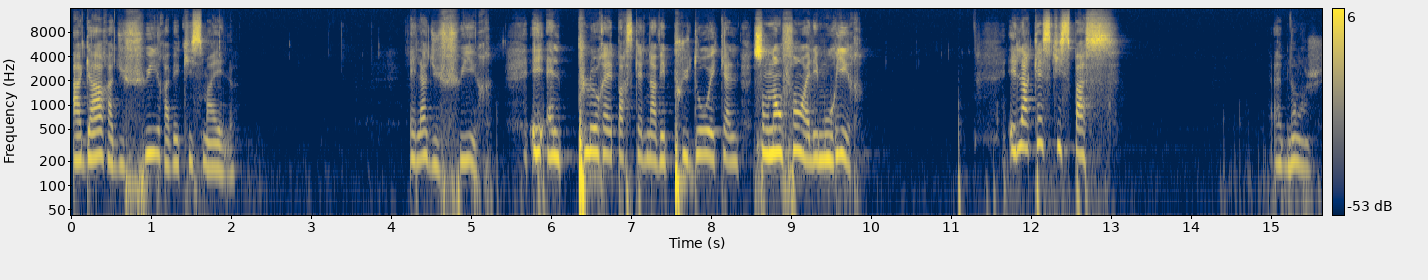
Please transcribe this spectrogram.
Agar a dû fuir avec Ismaël. Elle a dû fuir et elle pleurait parce qu'elle n'avait plus d'eau et que son enfant allait mourir. Et là, qu'est-ce qui se passe? Un ange.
